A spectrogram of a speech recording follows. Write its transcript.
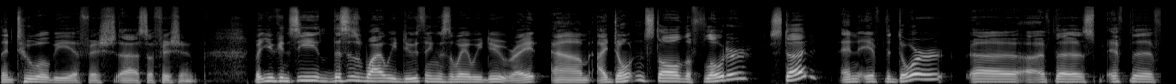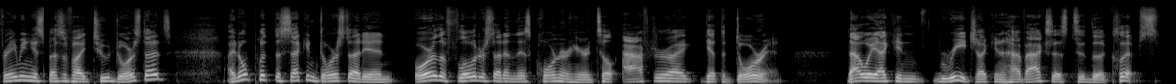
then two will be uh, sufficient. But you can see this is why we do things the way we do, right? Um, I don't install the floater stud, and if the door uh, if the if the framing is specified two door studs, I don't put the second door stud in or the floater stud in this corner here until after I get the door in. That way I can reach, I can have access to the clips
